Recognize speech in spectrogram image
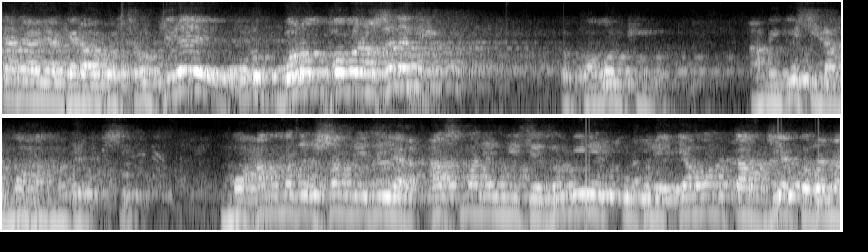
তারা ঘেরাও করছে। ও, কিরে, কোনো গরম খবর আছে নাকি? তো খবর কি? আমি গেছিলাম মোহাম্মদের কাছে। মোহাম্মদের সামনে দিয়ে আসমানের নিচে, জমিনের উপরে এমন কাজ যে করে না,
